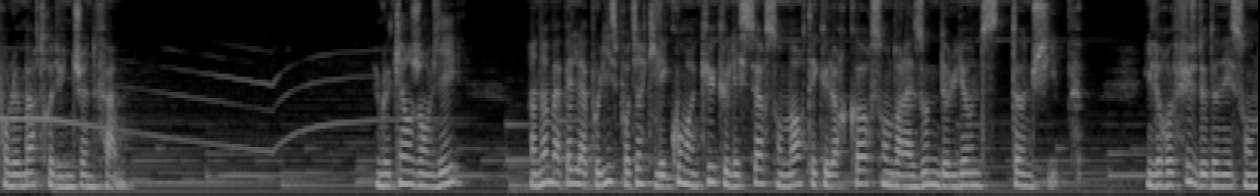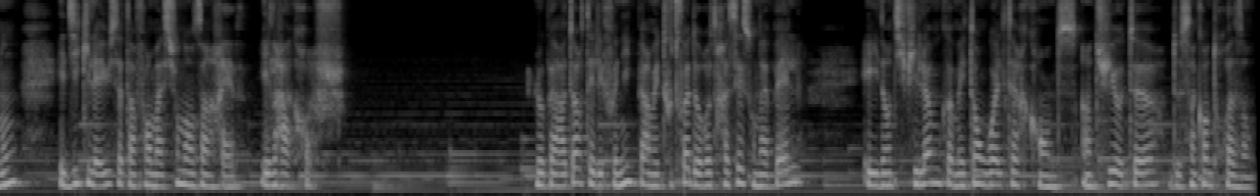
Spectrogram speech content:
pour le meurtre d'une jeune femme. Le 15 janvier, un homme appelle la police pour dire qu'il est convaincu que les sœurs sont mortes et que leurs corps sont dans la zone de Lyons Township. Il refuse de donner son nom et dit qu'il a eu cette information dans un rêve. Il raccroche. L'opérateur téléphonique permet toutefois de retracer son appel et identifie l'homme comme étant Walter Krantz, un tuyauteur de 53 ans.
